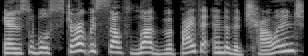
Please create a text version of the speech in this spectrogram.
And so we'll start with self love, but by the end of the challenge,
